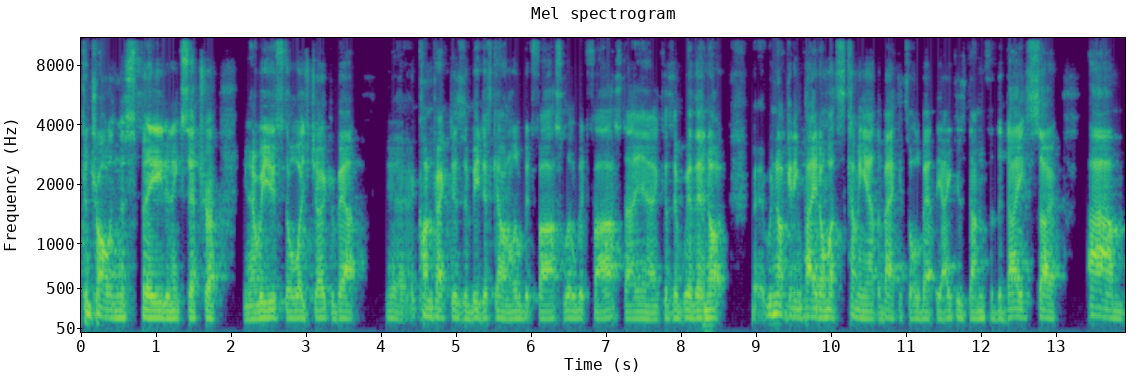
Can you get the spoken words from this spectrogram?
controlling the speed and etc. You know, we used to always joke about know, contractors would be just going a little bit fast, a little bit faster, you know, because where they're not, we're not getting paid on what's coming out the back. It's all about the acres done for the day. So um,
